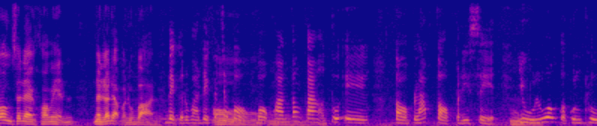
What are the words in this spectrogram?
ต้องแสดงความเห็นในระดับอนุบาล เด็กอนุบาลเด็กก็จะบอกอ๋อบอกความต้องการของตัวเอง ตอบรับตอบปฏิเสธ อืม อยู่ร่วมกับคุณครู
